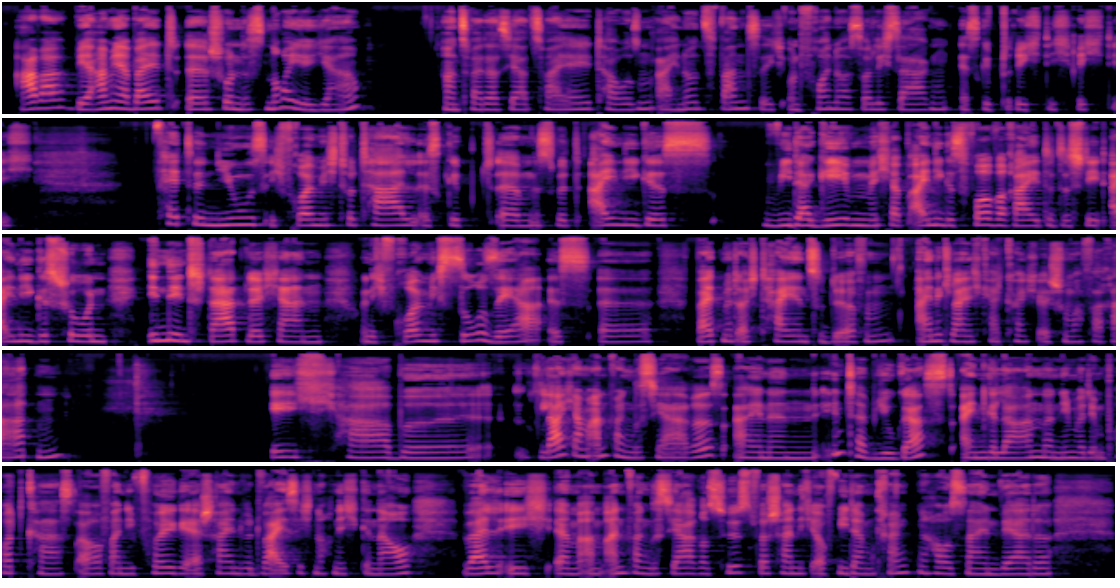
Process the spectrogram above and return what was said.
Aber wir haben ja bald äh, schon das neue Jahr. Und zwar das Jahr 2021. Und Freunde, was soll ich sagen? Es gibt richtig, richtig fette News. Ich freue mich total. Es gibt, ähm, es wird einiges wieder geben. Ich habe einiges vorbereitet. Es steht einiges schon in den Startlöchern und ich freue mich so sehr, es äh, bald mit euch teilen zu dürfen. Eine Kleinigkeit kann ich euch schon mal verraten. Ich habe gleich am Anfang des Jahres einen Interviewgast eingeladen. Dann nehmen wir den Podcast auf. Wann die Folge erscheinen wird, weiß ich noch nicht genau, weil ich ähm, am Anfang des Jahres höchstwahrscheinlich auch wieder im Krankenhaus sein werde,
